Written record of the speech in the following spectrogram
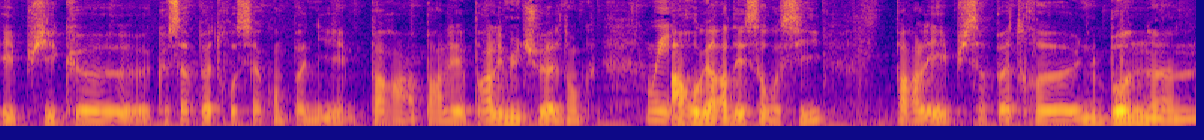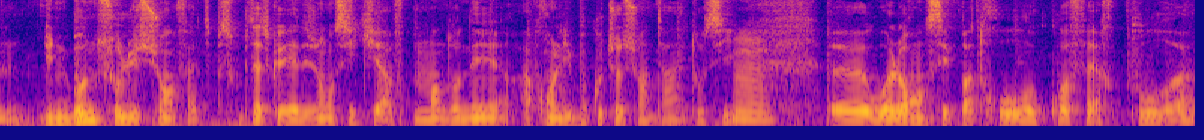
et puis que, que ça peut être aussi accompagné par, un- par, les, par les mutuelles. Donc Oui. à regarder ça aussi, parler, puis ça peut être euh, une bonne, euh, une bonne solution en fait. Parce que peut-être qu'il y a des gens aussi qui, à un moment donné, après on lit beaucoup de choses sur internet aussi, Mm. euh, ou alors on sait pas trop quoi faire pour. euh,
